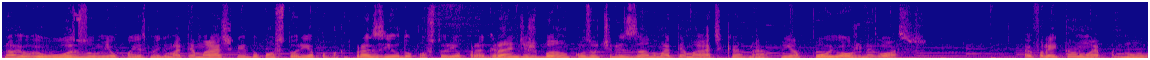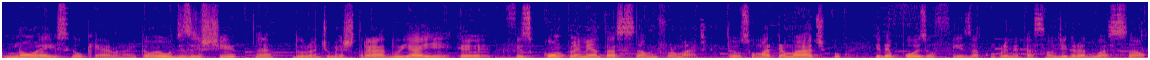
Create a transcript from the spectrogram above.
Não, eu, eu uso o meu conhecimento de matemática e dou consultoria para o Banco do Brasil, dou consultoria para grandes bancos utilizando matemática né, em apoio aos negócios. Aí eu falei, então não é, não, não é isso que eu quero. Né? Então eu desisti né, durante o mestrado e aí é, fiz complementação informática. Então eu sou matemático e depois eu fiz a complementação de graduação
